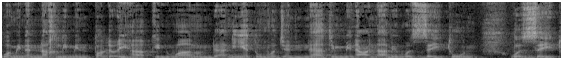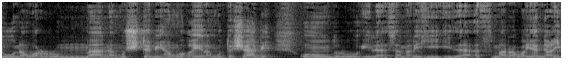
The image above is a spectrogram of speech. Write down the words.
wa minan nah wa minan nakhl wa minan nakhli min tal'iha qinwanun daniyatun wa jannatin min a'nabin waz zaitun والزيتون والرمان مشتبها وغير متشابه انظروا إلى ثمره إذا أثمر وينعي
